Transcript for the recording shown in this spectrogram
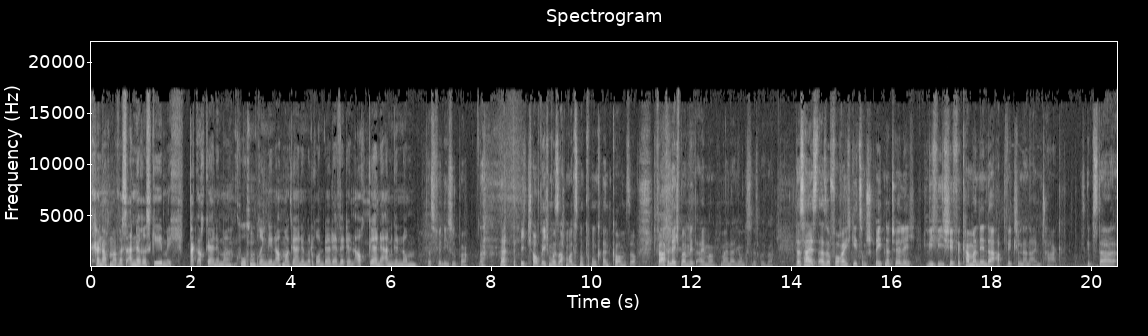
kann auch mal was anderes geben. Ich back auch gerne mal einen Kuchen, bringe den auch mal gerne mit runter. Der wird dann auch gerne angenommen. Das finde ich super. ich glaube, ich muss auch mal zum Bunkern kommen. So. Ich fahre vielleicht mal mit einem meiner Jungs mit rüber. Das heißt also, vorrangig geht es um Sprit natürlich. Wie viele Schiffe kann man denn da abwickeln an einem Tag? Gibt es da,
